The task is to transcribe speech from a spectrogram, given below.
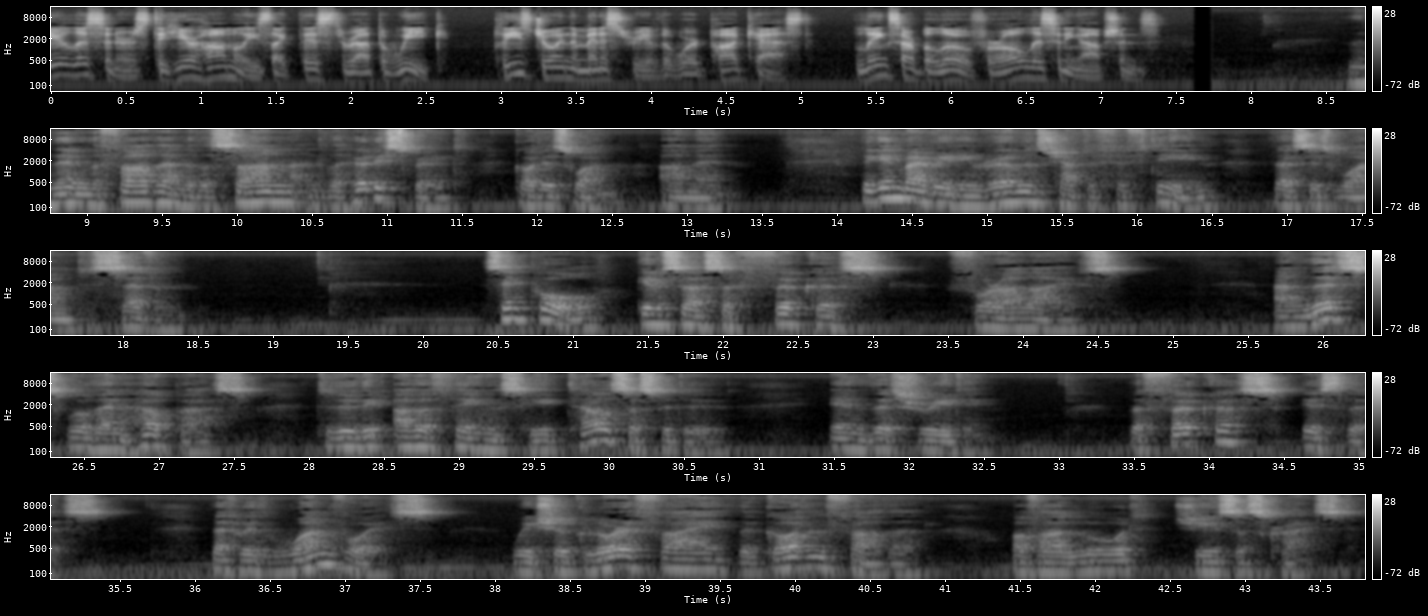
Dear listeners, to hear homilies like this throughout the week, please join the Ministry of the Word podcast. Links are below for all listening options. In the name of the Father, and of the Son, and of the Holy Spirit, God is one. Amen. Begin by reading Romans chapter 15, verses 1 to 7. St. Paul gives us a focus for our lives, and this will then help us to do the other things he tells us to do in this reading. The focus is this that with one voice we shall glorify the God and Father of our Lord Jesus Christ.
